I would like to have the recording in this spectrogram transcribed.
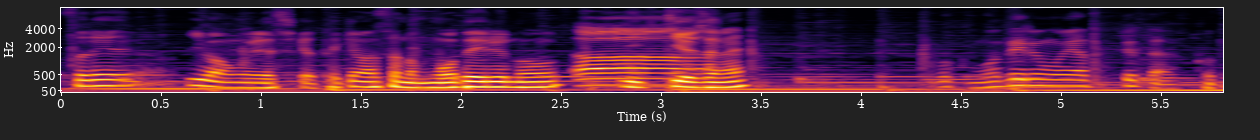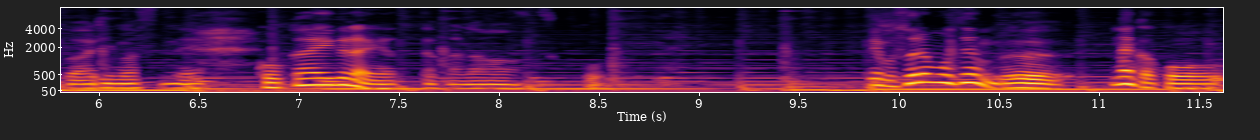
それ今思い出したけど竹山さんのモデルのあ日給じゃない？僕モデルもやってたことありますね。5回ぐらいやったかな。でもそれも全部なんかこ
